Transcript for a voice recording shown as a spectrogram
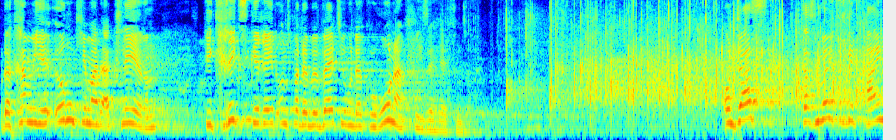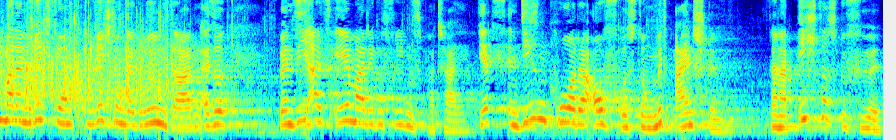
Oder kann mir hier irgendjemand erklären, wie Kriegsgerät uns bei der Bewältigung der Corona-Krise helfen soll? Und das, das möchte ich jetzt einmal in Richtung, in Richtung der Grünen sagen. Also, wenn Sie als ehemalige Friedenspartei jetzt in diesen Chor der Aufrüstung mit einstimmen, dann habe ich das Gefühl,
